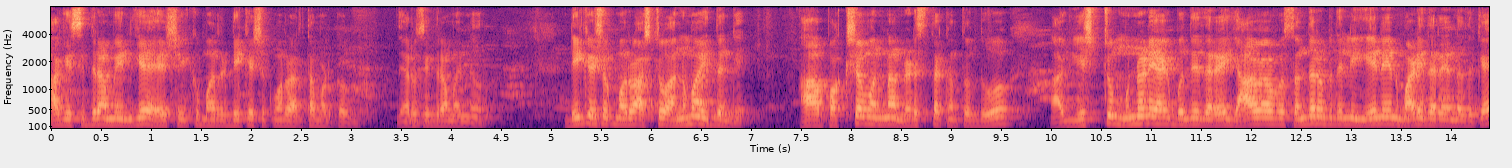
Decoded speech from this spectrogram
ಹಾಗೆ ಸಿದ್ದರಾಮಯ್ಯನಿಗೆ ಶ್ರೀಕುಮಾರ್ ಡಿ ಕೆ ಶಿವಕುಮಾರ್ ಅರ್ಥ ಮಾಡ್ಕೋಬೇಕು ಯಾರು ಸಿದ್ದರಾಮಯ್ಯನವರು? ಡಿ ಕೆ ಶಿವಕುಮಾರ್ ಅಷ್ಟು ಹನುಮ ಇದ್ದಂಗೆ. ಆ ಪಕ್ಷವನ್ನು ನಡೆಸ್ತಕ್ಕಂಥದ್ದು ಎಷ್ಟು ಮುನ್ನಡೆಯಾಗಿ ಬಂದಿದ್ದಾರೆ ಯಾವ್ಯಾವ ಸಂದರ್ಭದಲ್ಲಿ ಏನೇನು ಮಾಡಿದ್ದಾರೆ ಅನ್ನೋದಕ್ಕೆ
